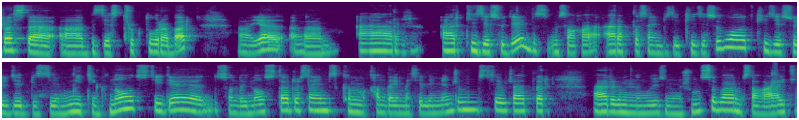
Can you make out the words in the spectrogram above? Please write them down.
просто ә, бізде структура бар. Иә әр әр кездесуде біз мысалға әр апта сайын бізде кездесу болады кездесуде бізде митинг ноутс дейді сондай ноутстар жасаймыз кім қандай мәселемен жұмыс істеп жатыр. Әркімнің өзінің жұмысы бар мысалға IT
